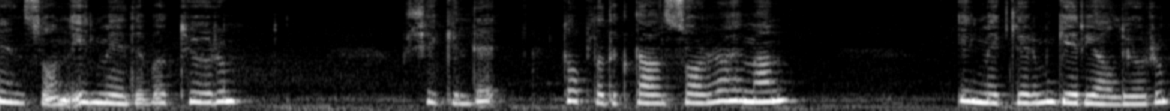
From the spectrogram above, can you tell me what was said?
En son ilmeğe de batıyorum. Bu şekilde topladıktan sonra hemen ilmeklerimi geri alıyorum.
